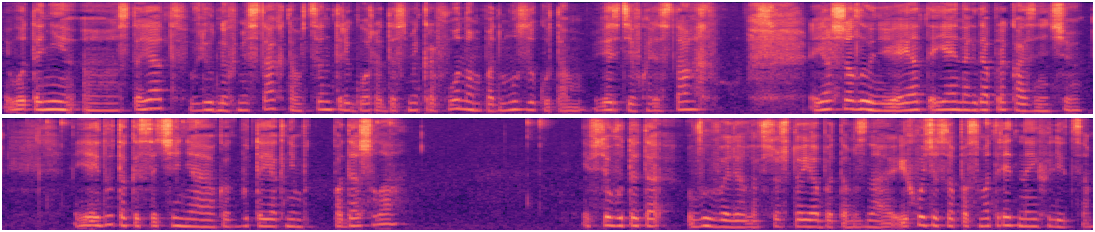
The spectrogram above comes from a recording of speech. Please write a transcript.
И вот они э, стоят в людных местах, там в центре города, с микрофоном, под музыку, там «Верьте в Христа». Я шалунья, я, я иногда проказничаю. Я иду так и сочиняю, как будто я к ним подошла, и все вот это вывалило, все, что я об этом знаю. И хочется посмотреть на их лица.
